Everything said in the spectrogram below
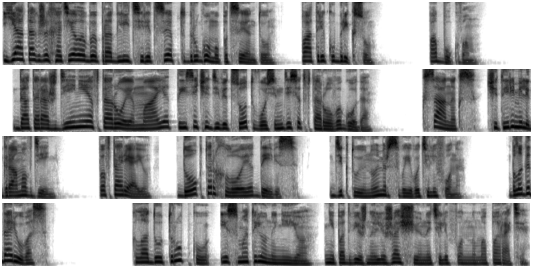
Я также хотела бы продлить рецепт другому пациенту, Патрику Бриксу по буквам. Дата рождения 2 мая 1982 года. Ксанакс 4 мг в день. Повторяю, доктор Хлоя Дэвис. Диктую номер своего телефона. Благодарю вас. Кладу трубку и смотрю на нее, неподвижно лежащую на телефонном аппарате.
